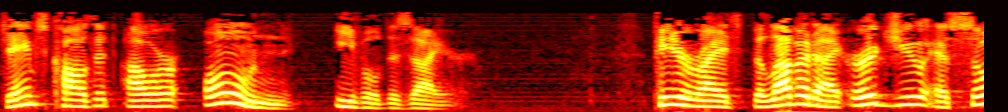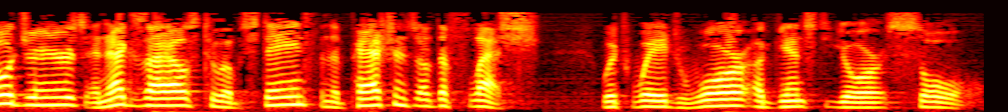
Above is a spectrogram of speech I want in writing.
James calls it our own evil desire. Peter writes, Beloved, I urge you as sojourners and exiles to abstain from the passions of the flesh which wage war against your soul.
